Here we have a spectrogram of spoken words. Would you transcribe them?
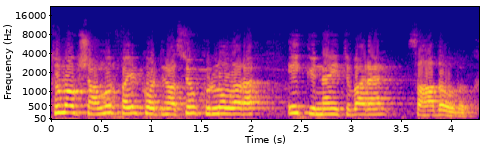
TUMOP Şanlıurfa İl Koordinasyon Kurulu olarak ilk günden itibaren sahada olduk.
